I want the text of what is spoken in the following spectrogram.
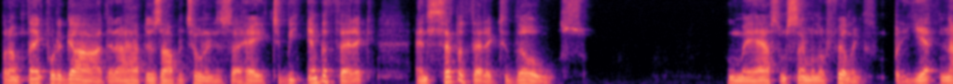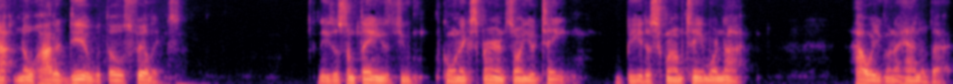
But I'm thankful to God that I have this opportunity to say, hey, to be empathetic and sympathetic to those who may have some similar feelings, but yet not know how to deal with those feelings. These are some things that you're going to experience on your team, be it a scrum team or not. How are you going to handle that?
